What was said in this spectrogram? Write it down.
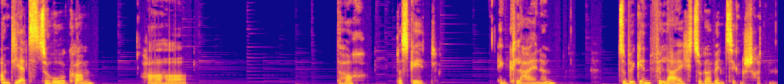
Und jetzt zur Ruhe kommen? Haha. Doch, das geht. In kleinen, zu Beginn vielleicht sogar winzigen Schritten.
